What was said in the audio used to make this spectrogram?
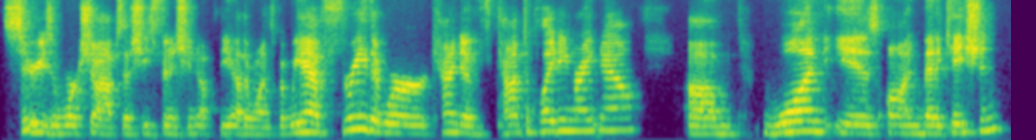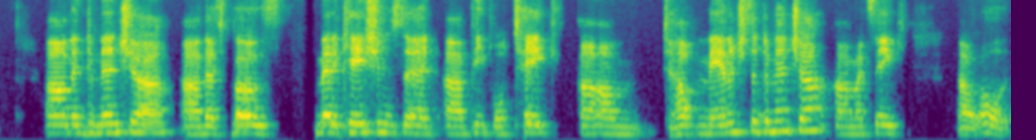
series of workshops as she's finishing up the other ones. But we have three that we're kind of contemplating right now. Um, one is on medication um, and dementia. Uh, that's both medications that uh, people take um, to help manage the dementia. Um, I think uh, well,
